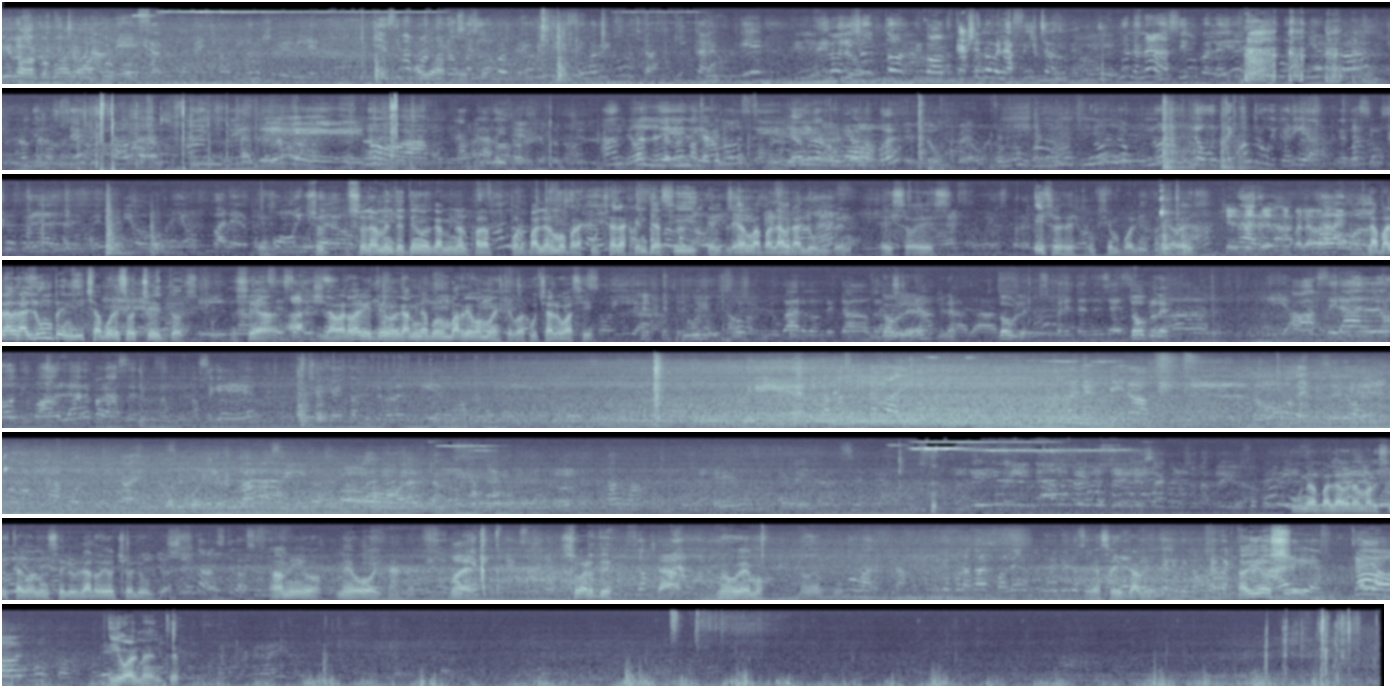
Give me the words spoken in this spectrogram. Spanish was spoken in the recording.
alguien los acomoda ahí abajo. y no me llevé bien. Y encima cuando lo saludo por primera vez me dice, Barbie, ¿cómo estás? ¿Qué carajo? ¿Qué? Y yo to- digo, cayéndome la ficha. Bueno, nada, sigo con la idea de una mierda. Lo que sucede es que el chabón antes de... No, a Campeadito. Antes no de, que digamos, eh, de alguna reunión, ¿no fue? No lo, no lo, lo recontra-ubicaría, ¿entendés? Si, fuera del Yo solamente tengo que caminar para, por Palermo para escuchar a gente así emplear la palabra lumpen. Eso es. Eso es destrucción política, ¿ves? La- La palabra lumpen dicha por esos chetos. O sea, la verdad que tengo que caminar por un barrio como este para escuchar algo así. un lugar donde está Doble, ¿eh? Mirá, doble. Doble. y a hacer algo, tipo a hablar para hacer no, no sé qué, eh, que a esta gente no la entiendo. Eh, capaz que estaba ahí en el spin-off del grupo de estudios de economía política y estaba así, como la lucha. Estaba Una palabra marxista con un celular de 8 lucas. Amigo, me voy. Bueno, Suerte. Nos vemos. Voy a seguir caminando. Adiós. Chao. Igualmente.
